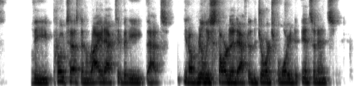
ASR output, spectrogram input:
the protest and riot activity that, you know, really started after the George Floyd incident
